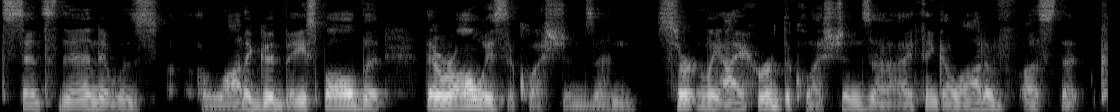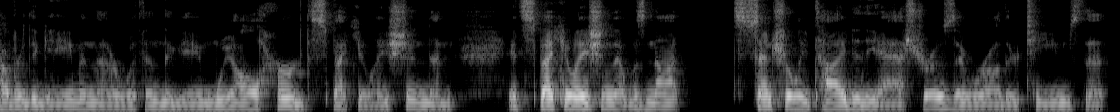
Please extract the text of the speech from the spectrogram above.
since then it was a lot of good baseball, but there were always the questions, and certainly I heard the questions. Uh, I think a lot of us that cover the game and that are within the game, we all heard the speculation, and it's speculation that was not centrally tied to the Astros. There were other teams that,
